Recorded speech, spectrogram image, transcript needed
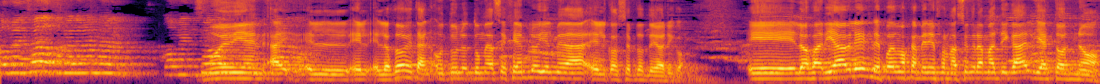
comenzado, podés cambiar comenzó. Muy bien, hay- el- el- los dos están, tú, tú me das ejemplo y él me da el concepto teórico. Eh, los variables les podemos cambiar información gramatical y a estos no,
